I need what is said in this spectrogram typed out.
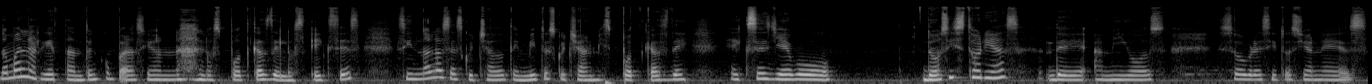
no me alargué tanto en comparación a los podcasts de los exes. Si no los has escuchado, te invito a escuchar mis podcasts de exes. Llevo dos historias de amigos sobre situaciones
